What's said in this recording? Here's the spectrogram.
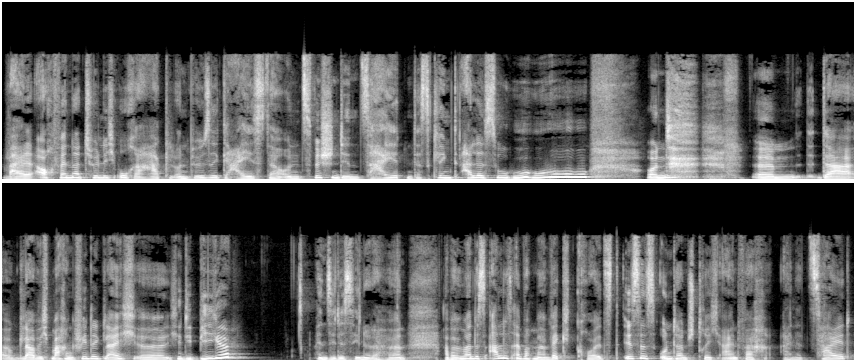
Weil auch wenn natürlich Orakel und böse Geister und zwischen den Zeiten, das klingt alles so huhuhu. Und ähm, da, glaube ich, machen viele gleich äh, hier die Biege wenn Sie das sehen oder hören. Aber wenn man das alles einfach mal wegkreuzt, ist es unterm Strich einfach eine Zeit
